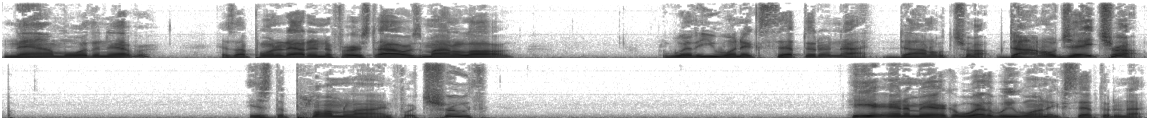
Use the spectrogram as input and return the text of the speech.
now more than ever. As I pointed out in the first hour's monologue, whether you want to accept it or not, Donald Trump, Donald J. Trump, is the plumb line for truth here in America, whether we want to accept it or not.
